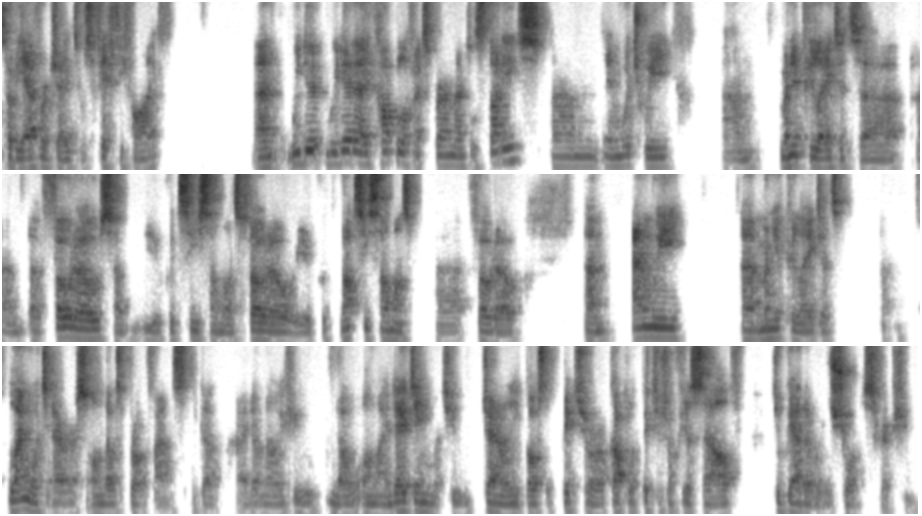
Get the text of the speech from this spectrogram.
so the average age was 55. And we did, we did a couple of experimental studies um, in which we um, manipulated uh, um, photos. So you could see someone's photo or you could not see someone's uh, photo. Um, and we uh, manipulated um, language errors on those profiles because I don't know if you know online dating, but you generally post a picture or a couple of pictures of yourself together with a short description.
